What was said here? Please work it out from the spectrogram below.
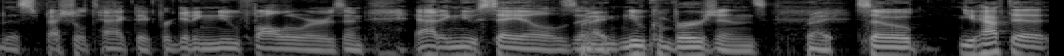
the special tactic for getting new followers and adding new sales and Right. new conversions. Right. So you have to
